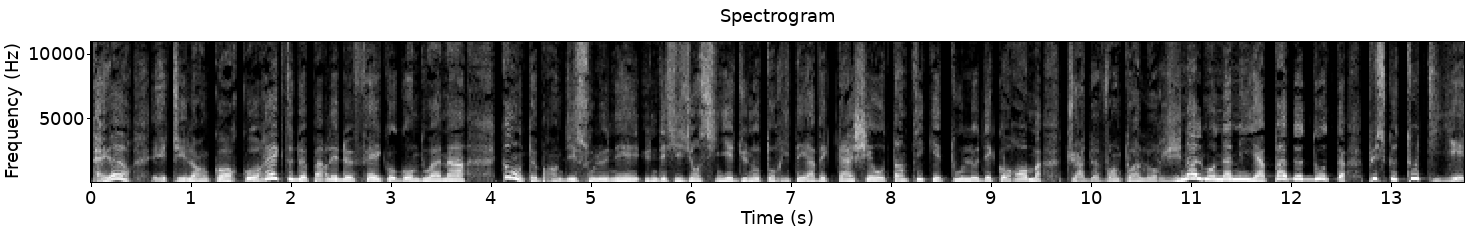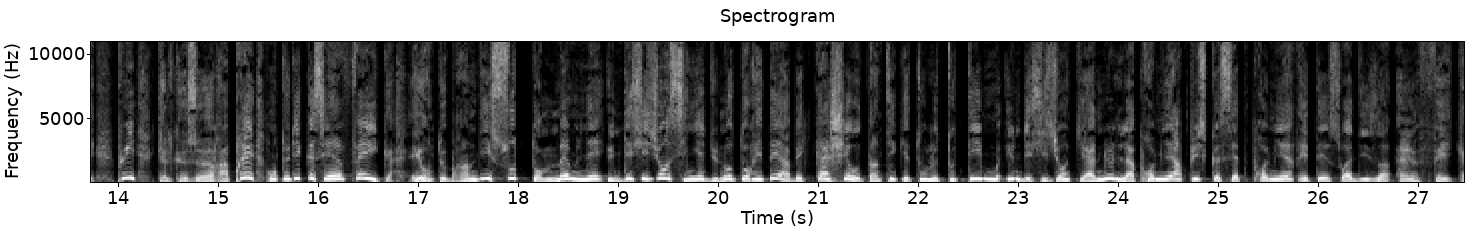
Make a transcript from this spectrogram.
D'ailleurs, est-il encore correct de parler de fake au Gondwana? Quand on te brandit sous le nez une décision signée d'une autorité avec cachet authentique et tout le décorum Tu as devant toi l'original, mon ami, il n'y a pas de doute, puisque tout y est. Puis, quelques heures après, on te dit que c'est un fake et on te brandit sous ton même né une décision signée d'une autorité avec cachet authentique et tout le tout team, une décision qui annule la première puisque cette première était soi-disant un fake.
